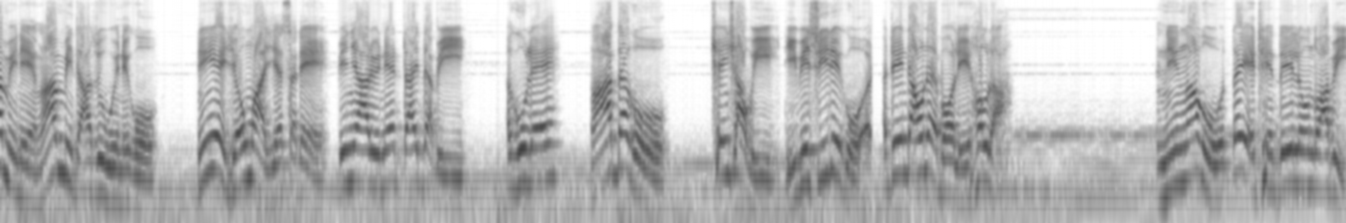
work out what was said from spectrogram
အမေနဲ့ငါမိသားစုဝင်တွေကိုနင်းရဲ့ရုံးမှရက်ဆက်တဲ့ပညာတွေနဲ့တိုက်တက်ပြီးအခုလဲငါအသက်ကိုချင်းချောက်ပြီးဒီပစ္စည်းတွေကိုအတင်းတောင်းတဲ့ဘောလေဟုတ်လားနင်ငါ့ကိုတိတ်အထင်သေးလွန်သွားပြီ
